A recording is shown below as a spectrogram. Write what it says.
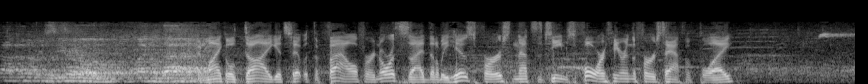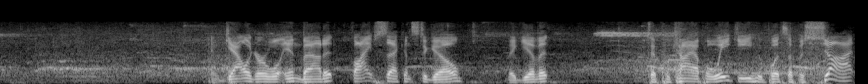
And Michael Dye gets hit with the foul for Northside. That'll be his first, and that's the team's fourth here in the first half of play. And Gallagher will inbound it. Five seconds to go. They give it to Kaya Pawiki, who puts up a shot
